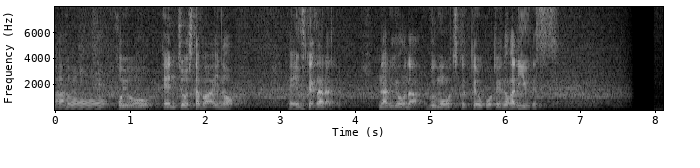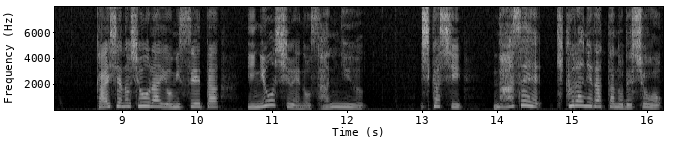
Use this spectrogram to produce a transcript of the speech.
あの雇用を延長した場合の受け皿となるような部門を作っておこうというのが理由です。会社の将来を見据えた異業種への参入。しかしなぜキクラゲだったのでしょう？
